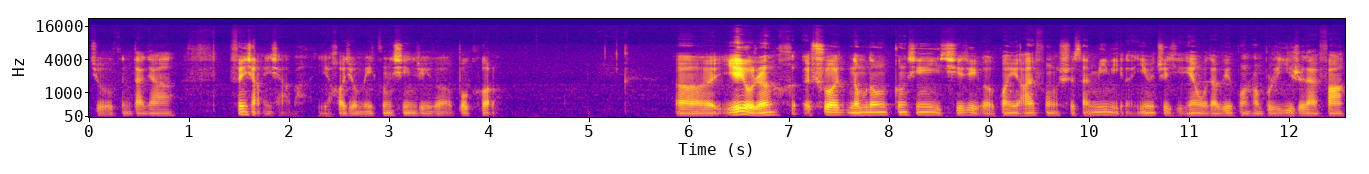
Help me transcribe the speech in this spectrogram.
就跟大家分享一下吧。也好久没更新这个播客了。呃，也有人说能不能更新一期这个关于 iPhone 十三 mini 的，因为这几天我在微博上不是一直在发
